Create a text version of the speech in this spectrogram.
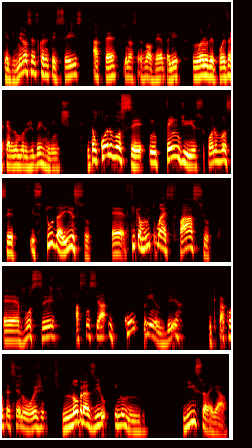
que é de 1946 até 1990, ali, um ano depois da queda do Muro de Berlim. Então, quando você entende isso, quando você estuda isso, é, fica muito mais fácil é, você associar e compreender o que está acontecendo hoje no Brasil e no mundo. E isso é legal,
